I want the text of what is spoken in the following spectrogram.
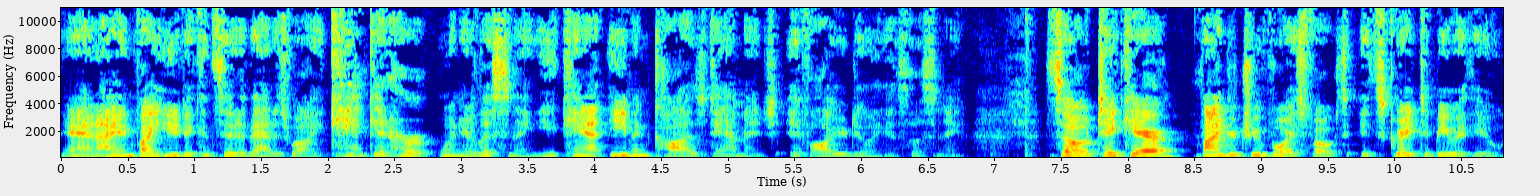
And I invite you to consider that as well. You can't get hurt when you're listening. You can't even cause damage if all you're doing is listening. So take care. Find your true voice, folks. It's great to be with you.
